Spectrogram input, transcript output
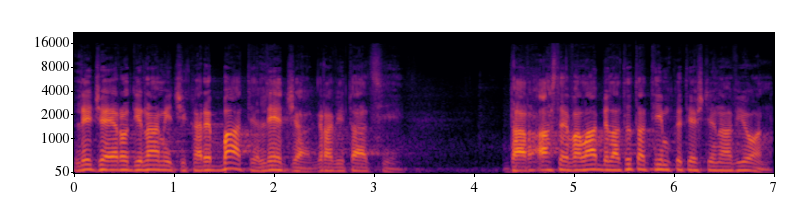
Legea aerodinamicii, care bate legea gravitației. Dar asta e valabil atâta timp cât ești în avion.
